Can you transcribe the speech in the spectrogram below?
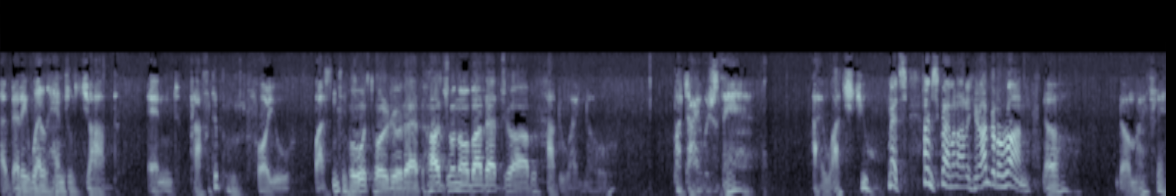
A very well handled job. And profitable for you, wasn't it? Who told you that? How'd you know about that job? How do I know? But I was there. I watched you. Mitch, I'm scrambling out of here. I'm going to run. No, no, my friend.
